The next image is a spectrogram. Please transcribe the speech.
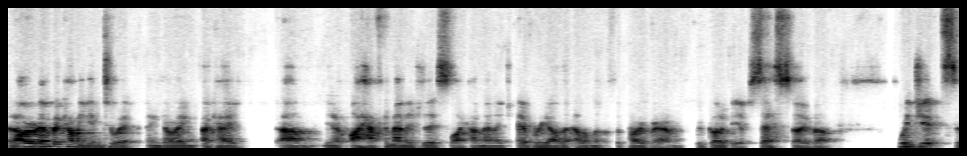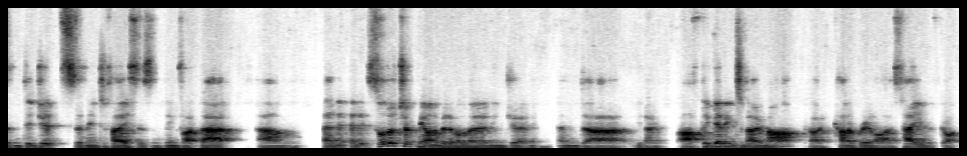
and I remember coming into it and going, okay, um, you know, I have to manage this like I manage every other element of the program. We've got to be obsessed over widgets and digits and interfaces and things like that. Um, and it, and it sort of took me on a bit of a learning journey. And uh, you know, after getting to know Mark, I kind of realised, hey, we've got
